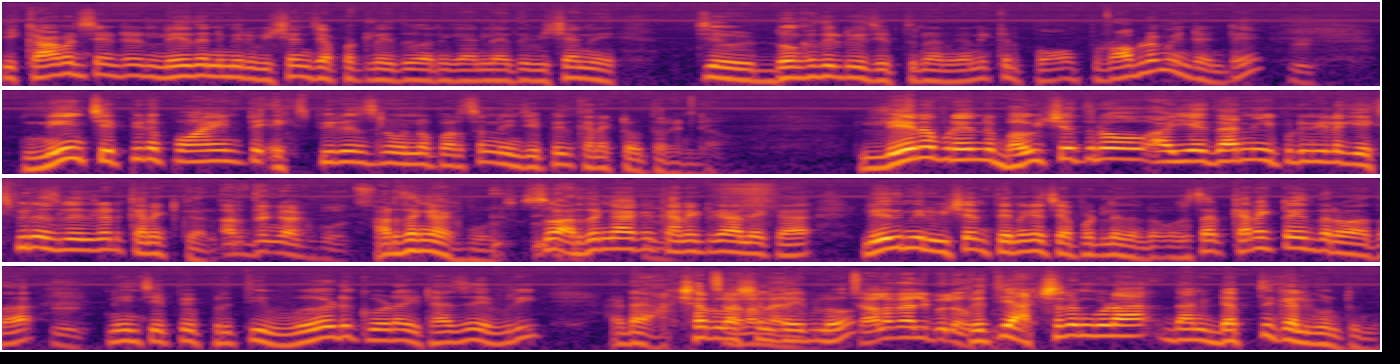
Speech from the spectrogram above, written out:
ఈ కామెంట్స్ ఏంటంటే లేదండి మీరు విషయం చెప్పట్లేదు అని కానీ లేదా విషయాన్ని డొంకతిట్టుగా చెప్తున్నాను కానీ ఇక్కడ ప్రాబ్లం ఏంటంటే నేను చెప్పిన పాయింట్ ఎక్స్పీరియన్స్లో ఉన్న పర్సన్ నేను చెప్పేది కనెక్ట్ అవుతారండి. లేనప్పుడు ఏంటంటే భవిష్యత్తులో అయ్యేదాన్ని ఇప్పుడు వీళ్ళకి ఎక్స్పీరియన్స్ లేదు కాబట్టి కనెక్ట్ కాదు అర్థం కాకపోవచ్చు. అర్థం కాకపోవచ్చు. సో అర్థం కాక కనెక్ట్ కాలేక లేదు మీరు విషయం తినగా చెప్పట్లేదంట. ఒకసారి కనెక్ట్ అయిన తర్వాత నేను చెప్పే ప్రతి వర్డ్ కూడా ఇట్ హ్యాస్ ఎవ్రీ అంటే అక్షర లక్షల టైప్లో ప్రతి అక్షరం కూడా దాని డెప్త్ కలిగి ఉంటుంది.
